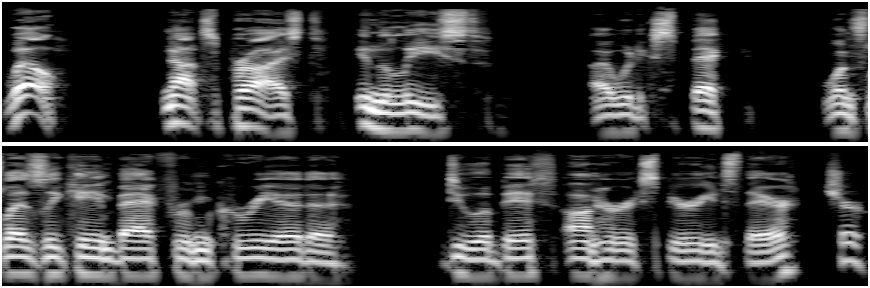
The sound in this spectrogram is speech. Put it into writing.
Well, not surprised in the least. I would expect once Leslie came back from Korea to do a bit on her experience there. Sure.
